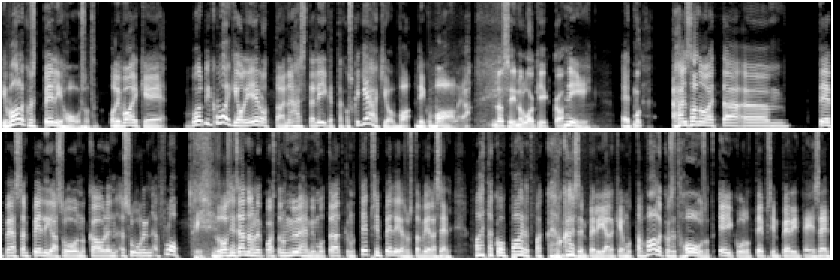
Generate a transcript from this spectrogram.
Niin valkoiset pelihousut oli vaikea, va- niin kuin vaikea oli erottaa ja nähdä sitä liikettä, koska jääkin on va, niin kuin vaalea. No siinä on logiikkaa. Niin. Et Mut- hän sanoi, että ähm, TPSn peliasu on kauden suurin floppi. No tosin sen oli poistanut myöhemmin, mutta jatkanut Tepsin peliasusta vielä sen. Vaihtakoon paidat vaikka jokaisen pelin jälkeen, mutta valkoiset housut ei kuulu Tepsin perinteeseen,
